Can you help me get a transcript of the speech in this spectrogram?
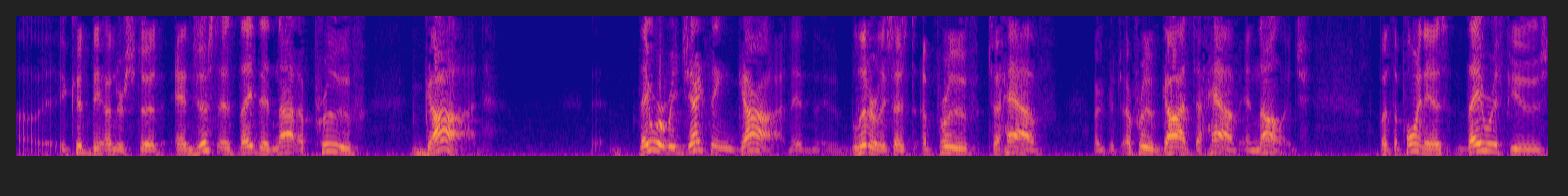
uh, it could be understood. And just as they did not approve God, they were rejecting God. It literally says to approve to have, approve God to have in knowledge. But the point is, they refused.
